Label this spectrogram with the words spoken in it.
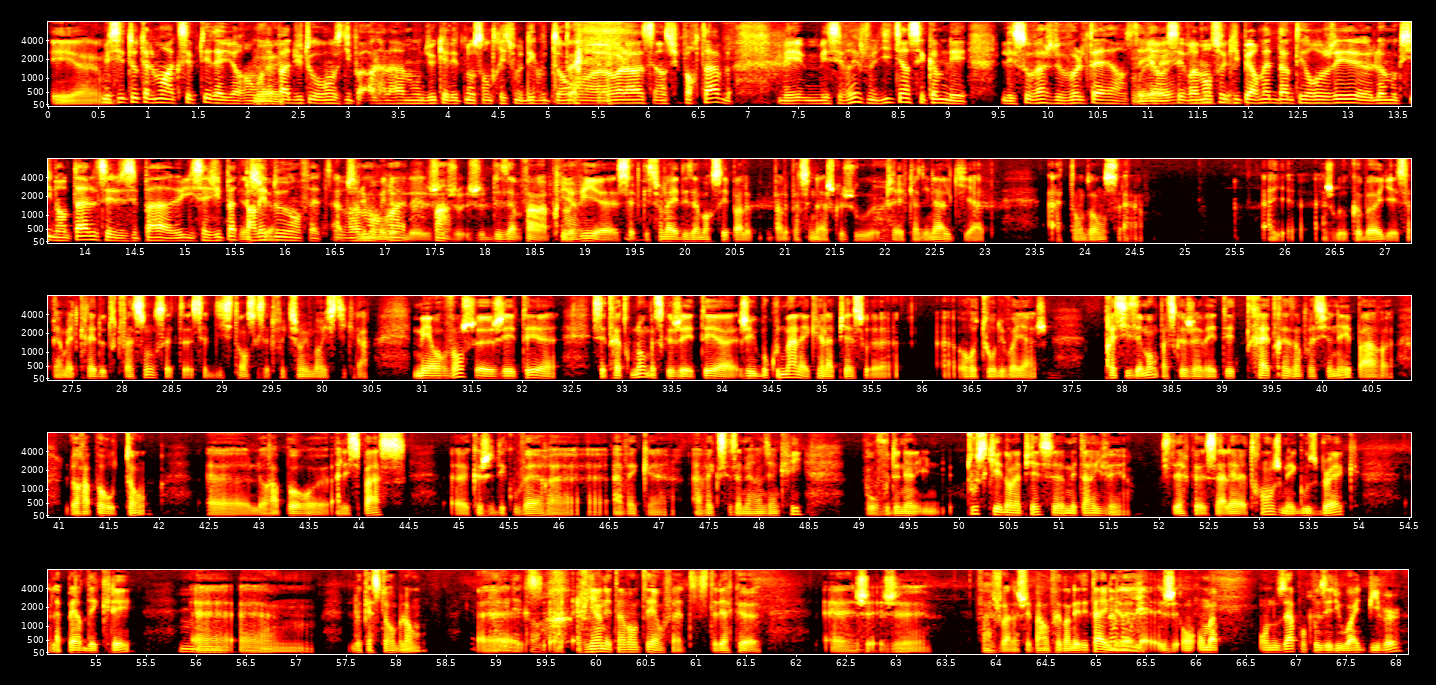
Et, euh, Mais c'est totalement accepté d'ailleurs. hein. On Ouais. n'a pas du tout, on se dit pas oh là là mon Dieu quel ethnocentrisme dégoûtant. euh, voilà, c'est insupportable. Mais mais c'est vrai que je me dis tiens c'est comme les les sauvages de Voltaire. C'est-à-dire Oui, c'est vraiment ceux sûr. qui permettent d'interroger euh, l'homme occidental. C'est pas, il s'agit pas de Bien parler d'eux en fait. Absolument, Vraiment, mais le- ouais. le- je, Enfin, je- je désam- enfin, a priori, cette question-là est désamorcée par le, par le personnage que joue Pierre-Yves Cardinal, qui a, a tendance à, à, à jouer au cow-boy, et ça permet de créer de toute façon cette, distance et cette friction humoristique-là. Mais en revanche, euh, j'ai été, euh, c'est très troublant parce que j'ai été, euh, j'ai eu beaucoup de mal à écrire la pièce au retour du voyage. Précisément parce que j'avais été très très impressionné par le rapport au temps, le rapport à l'espace que j'ai découvert avec, avec ces Amérindiens cris. Pour vous donner une... Tout ce qui est dans la pièce m'est arrivé. C'est-à-dire que ça a l'air étrange, mais Goose Break, la perte des clés, euh, euh, le castor blanc, euh, Ah c'est- rien n'est inventé en fait. C'est-à-dire que euh, je, je, enfin, je, voilà, je vais pas rentrer dans les détails, Non, mais non, la- mais- la- je- on, on m'a- on nous a proposé du white beaver.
